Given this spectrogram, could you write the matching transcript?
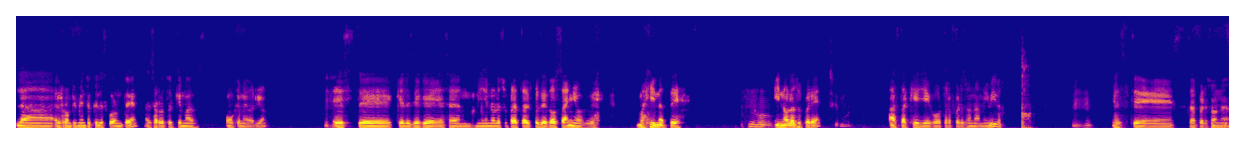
la, el rompimiento que les conté hace rato el que más como que me dolió. Este, que les dije que esa niña no la superé hasta después de dos años, güey. Imagínate. No. Y no la superé hasta que llegó otra persona a mi vida. Este, esta persona,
